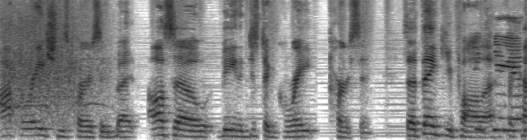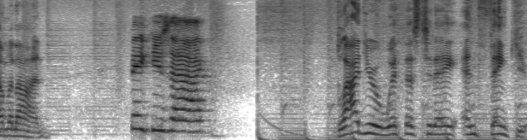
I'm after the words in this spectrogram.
operations person, but also being just a great person. So thank you, Paula, thank you. for coming on. Thank you, Zach. Glad you're with us today, and thank you.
